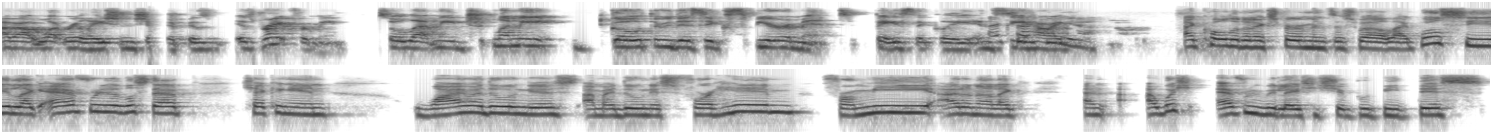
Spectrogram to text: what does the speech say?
about what relationship is is right for me. So let me let me go through this experiment basically and exactly, see how I. Yeah. I called it an experiment as well. Like we'll see, like every little step, checking in. Why am I doing this? Am I doing this for him? For me? I don't know. Like, and I wish every relationship would be this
